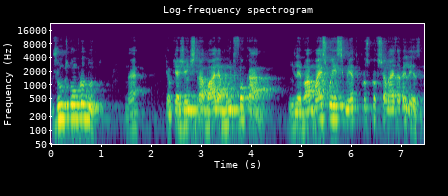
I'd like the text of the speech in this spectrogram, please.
junto com o produto, né? Que é o que a gente trabalha muito focado, em levar mais conhecimento para os profissionais da beleza.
